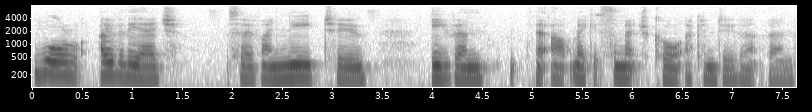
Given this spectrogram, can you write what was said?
wool over the edge so if I need to even out make it symmetrical I can do that then.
